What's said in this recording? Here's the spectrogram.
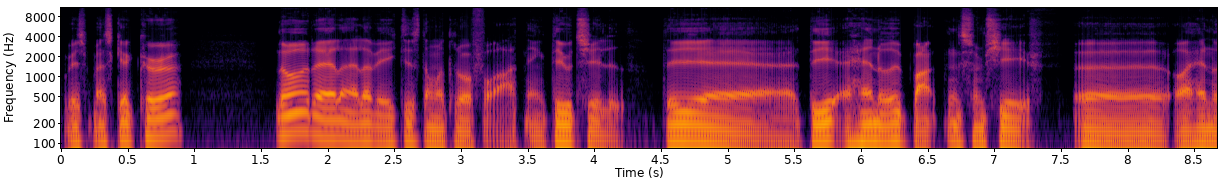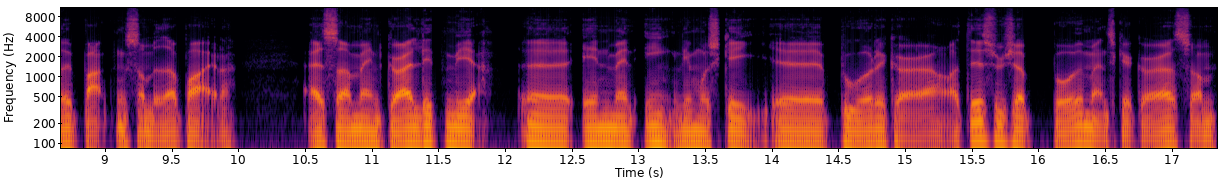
hvis man skal køre noget af det aller, aller vigtigste, når man driver forretning, det er jo tillid. Det er det at have noget i banken som chef, øh, og have noget i banken som medarbejder. Altså, man gør lidt mere øh, end man egentlig måske øh, burde gøre. Og det synes jeg både, man skal gøre som,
